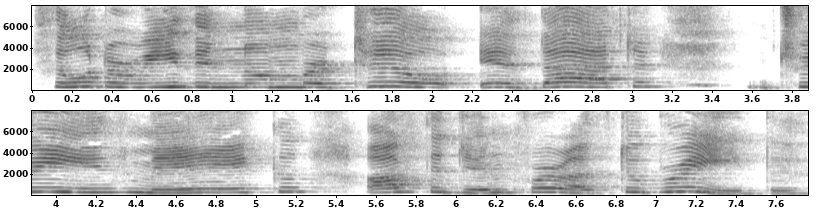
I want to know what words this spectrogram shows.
So the reason number two is that trees make oxygen for us to breathe.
